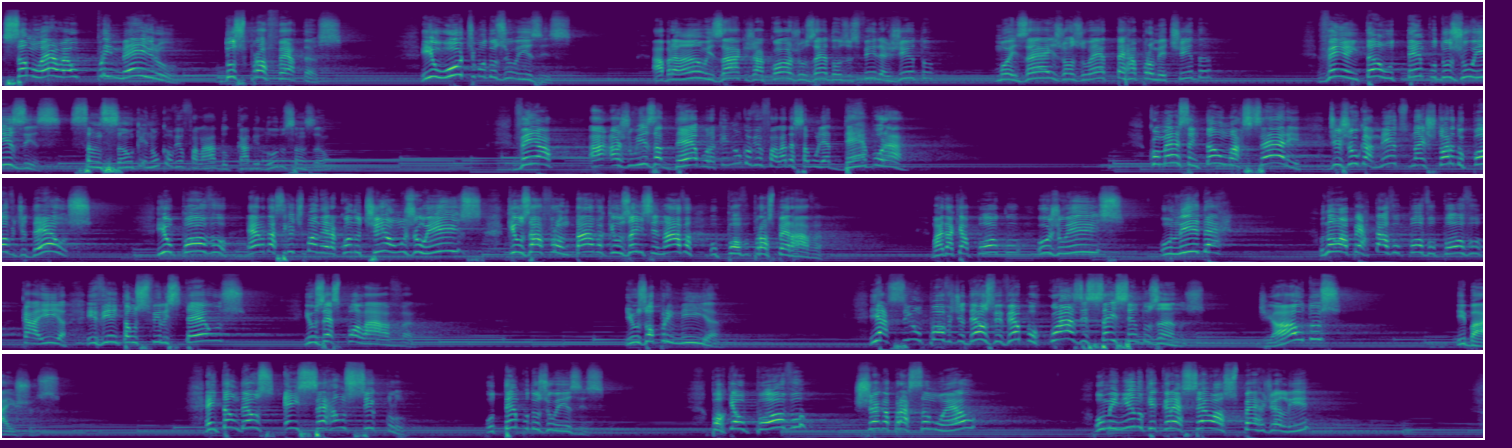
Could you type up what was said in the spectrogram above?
Samuel é o primeiro dos profetas e o último dos juízes. Abraão, Isaac, Jacó, José, doze filhos, Egito, Moisés, Josué, terra prometida. Venha então o tempo dos juízes. Sansão, quem nunca ouviu falar do cabeludo Sansão? Venha a, a, a juíza Débora, quem nunca ouviu falar dessa mulher Débora? Começa então uma série de julgamentos na história do povo de Deus. E o povo era da seguinte maneira: quando tinha um juiz que os afrontava, que os ensinava, o povo prosperava. Mas daqui a pouco, o juiz, o líder, não apertava o povo, o povo caía. E vinha então os filisteus e os espolava. E os oprimia. E assim o povo de Deus viveu por quase 600 anos, de altos e baixos. Então Deus encerra um ciclo, o tempo dos juízes, porque o povo chega para Samuel, o menino que cresceu aos pés de Eli,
